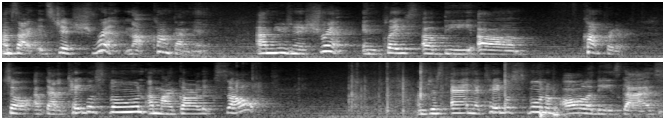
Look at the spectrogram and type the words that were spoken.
I'm sorry, it's just shrimp, not conch I meant. I'm using shrimp in place of the um, conch fritter. So I've got a tablespoon of my garlic salt. I'm just adding a tablespoon of all of these guys.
